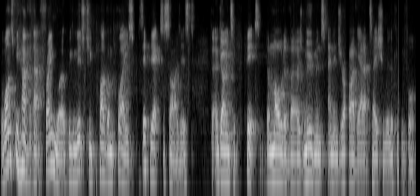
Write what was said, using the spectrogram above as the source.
But once we have that framework, we can literally plug and play specific exercises that are going to fit the mold of those movements and then drive the adaptation we're looking for.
